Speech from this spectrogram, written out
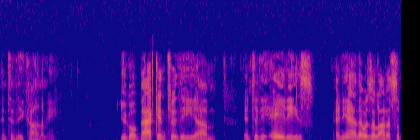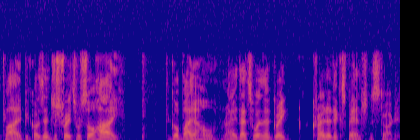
into the economy. You go back into the um, into the 80s, and yeah, there was a lot of supply because interest rates were so high to go buy a home, right? That's when the great credit expansion started.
